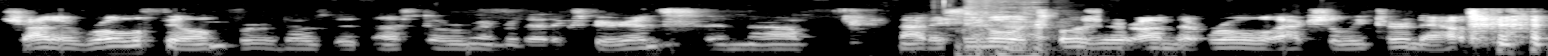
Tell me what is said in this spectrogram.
shot a roll of film for those that uh, still remember that experience. And uh, not a single exposure on that roll actually turned out.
